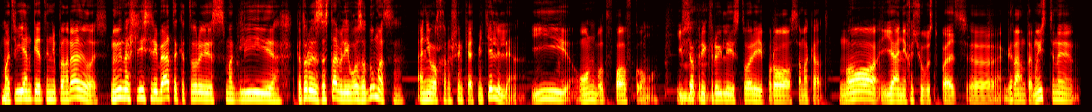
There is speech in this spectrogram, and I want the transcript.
Матвиенко это не понравилось. Ну и нашлись ребята, которые смогли, которые заставили его задуматься. Они его хорошенько отметелили, и он вот впал в кому. И mm-hmm. все прикрыли историей про самокат. Но я не хочу выступать э, гарантом истины,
